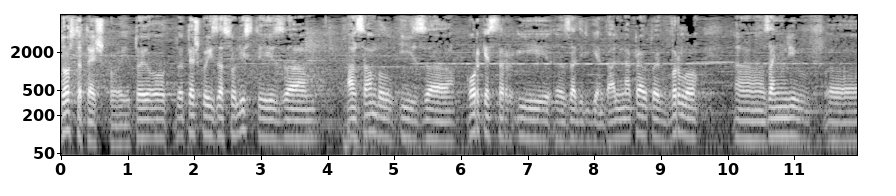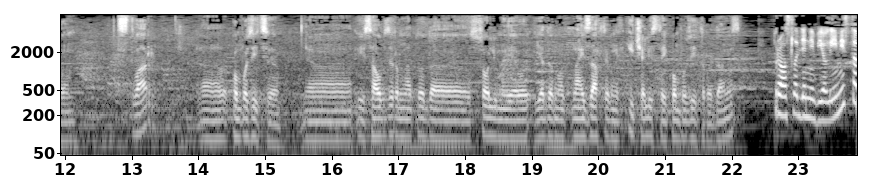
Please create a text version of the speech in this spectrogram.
dosta teško i to je teško i za solisti i za ansambl i za orkestar i za dirigenta, ali na kraju to je vrlo uh, zanimljiv stvar, kompozicija. I sa obzirom na to da Solimo je jedan od najzahtevnih i čelista i kompozitora danas. Proslavljeni violinista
